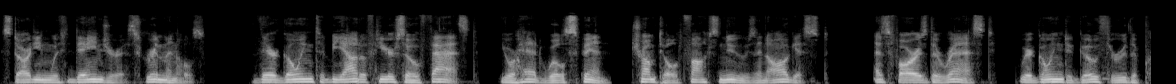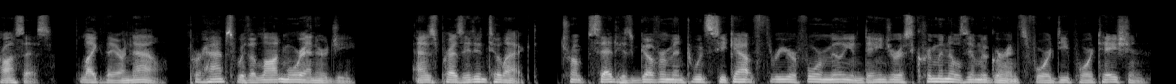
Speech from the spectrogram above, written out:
starting with dangerous criminals. They're going to be out of here so fast, Your head will spin, Trump told Fox News in August. As far as the rest, we're going to go through the process, like they are now, perhaps with a lot more energy. As president-elect, Trump said his government would seek out three or four million dangerous criminals immigrants for deportation.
